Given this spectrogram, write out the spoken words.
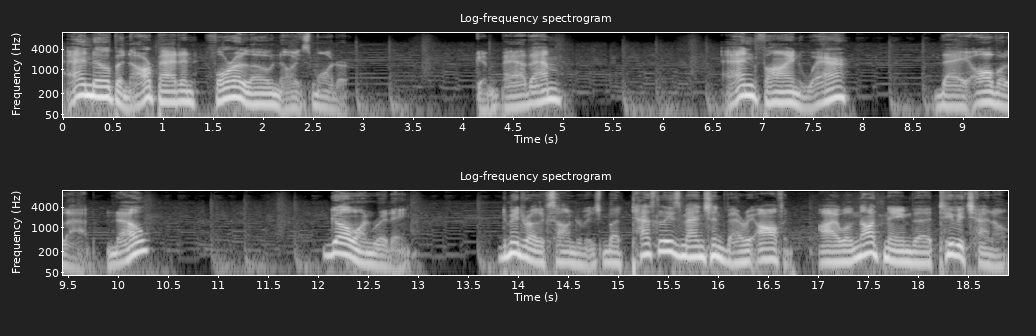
and open our patent for a low noise motor. Compare them and find where they overlap. No? Go on reading. Dmitry Alexandrovich, but Tesla is mentioned very often. I will not name the TV channel,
